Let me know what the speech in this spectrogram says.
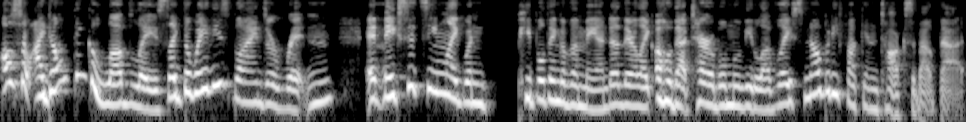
Also, I don't think Lovelace, like the way these blinds are written, it makes it seem like when people think of Amanda, they're like, oh, that terrible movie Lovelace. Nobody fucking talks about that.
